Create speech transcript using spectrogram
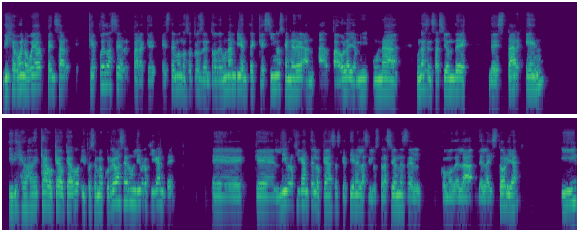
dije, bueno, voy a pensar qué puedo hacer para que estemos nosotros dentro de un ambiente que sí nos genere a, a Paola y a mí una una sensación de, de estar en, y dije, a ver, ¿qué hago, qué hago, qué hago? Y pues se me ocurrió hacer un libro gigante, eh, que el libro gigante lo que hace es que tiene las ilustraciones del, como de la, de la historia, y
